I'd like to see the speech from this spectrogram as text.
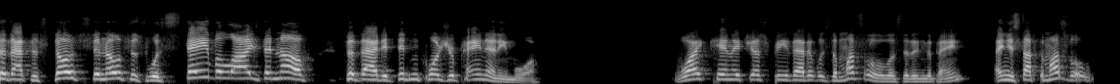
so that the stenosis was stabilized enough so that it didn't cause your pain anymore. Why can't it just be that it was the muscle eliciting the pain and you stop the muscle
